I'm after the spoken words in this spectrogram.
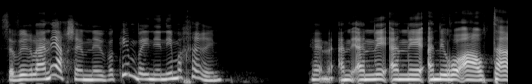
סביר להניח שהם נאבקים בעניינים אחרים. כן, אני, אני, אני, אני רואה אותה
